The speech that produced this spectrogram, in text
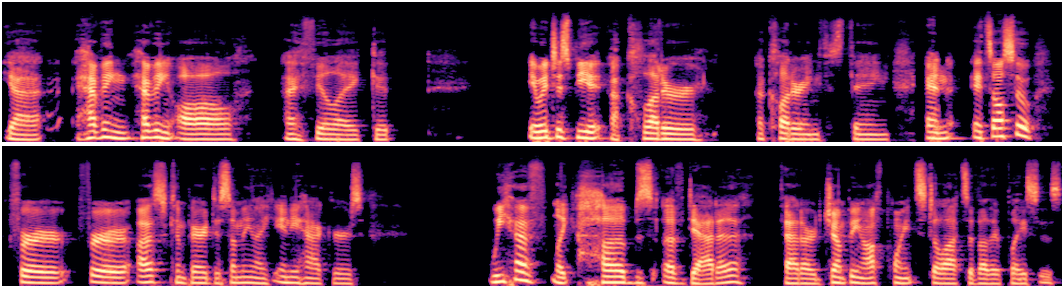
yeah, having having all, I feel like it it would just be a clutter a cluttering thing. And it's also for for us compared to something like indie hackers we have like hubs of data that are jumping off points to lots of other places.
